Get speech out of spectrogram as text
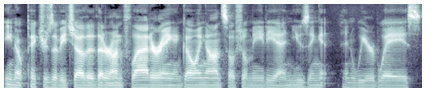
you know pictures of each other that are unflattering and going on social media and using it in weird ways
